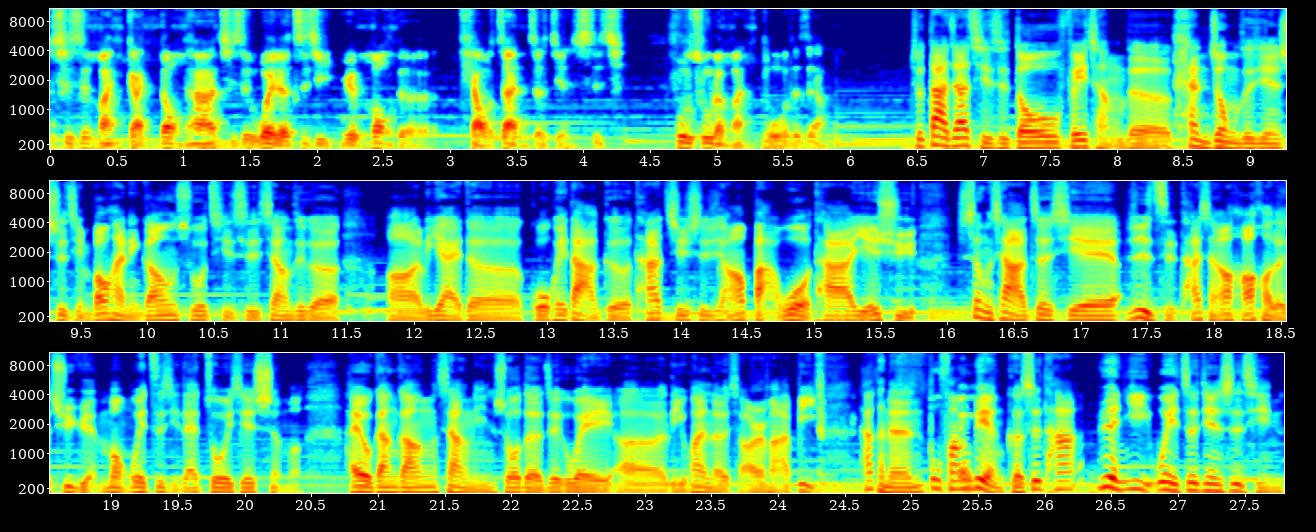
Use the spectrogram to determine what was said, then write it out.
其实蛮感动，他其实为了自己圆梦的挑战这件事情，付出了蛮多的这样。就大家其实都非常的看重这件事情，包含你刚刚说，其实像这个呃李癌的国徽大哥，他其实想要把握他也许剩下这些日子，他想要好好的去圆梦，为自己在做一些什么。还有刚刚像您说的这位呃罹患了小儿麻痹，他可能不方便，可是他愿意为这件事情。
